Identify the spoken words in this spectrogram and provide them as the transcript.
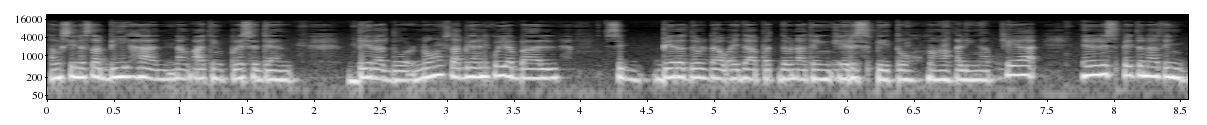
Ang sinasabihan ng ating President Berador, no? Sabi nga ni Kuya Bal, si Berador daw ay dapat daw nating irespeto, mga kalingap. Kaya, irespeto natin,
